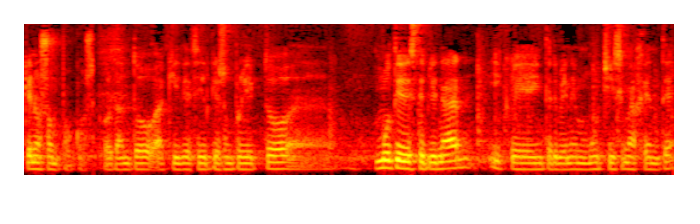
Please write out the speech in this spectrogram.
que no son pocos. Por lo tanto, aquí decir que es un proyecto eh, multidisciplinar y que interviene muchísima gente,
